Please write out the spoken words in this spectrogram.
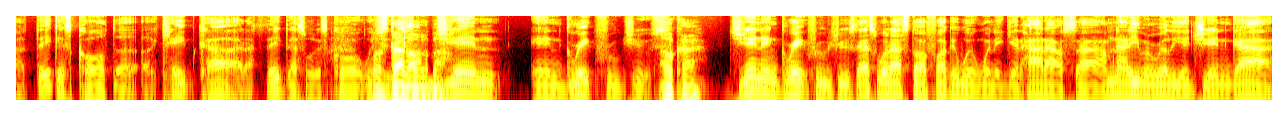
I think it's called a, a Cape Cod. I think that's what it's called. Which What's is that all about? Gin and grapefruit juice Okay. gin and grapefruit juice. That's what I start fucking with when it get hot outside. I'm not even really a gin guy,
